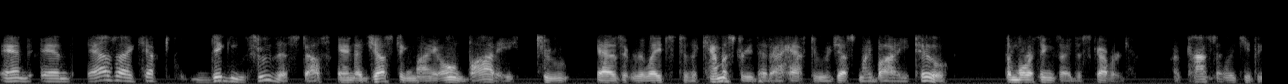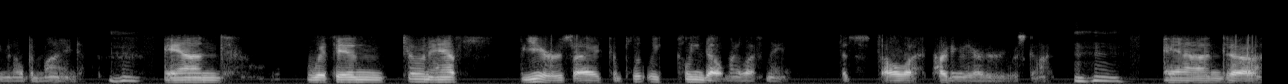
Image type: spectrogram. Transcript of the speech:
And and as I kept digging through this stuff and adjusting my own body to as it relates to the chemistry that I have to adjust my body to, the more things I discovered. I'm constantly keeping an open mind. hmm And within two and a half years, I completely cleaned out my left main. It's all the hardening of the artery was gone. hmm And uh,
